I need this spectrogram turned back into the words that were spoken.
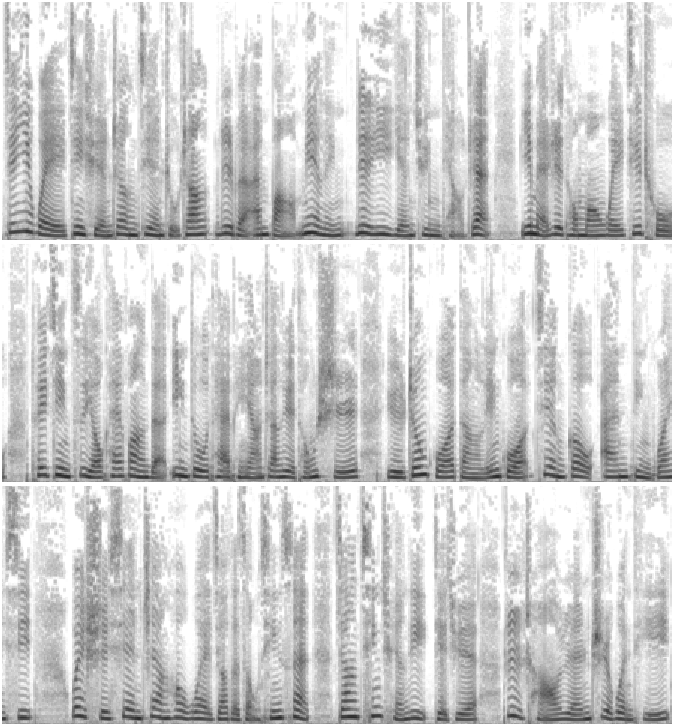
菅义伟竞选政见主张，日本安保面临日益严峻挑战，以美日同盟为基础，推进自由开放的印度太平洋战略，同时与中国等邻国建构安定关系，为实现战后外交的总清算，将倾全力解决日朝人质问题。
